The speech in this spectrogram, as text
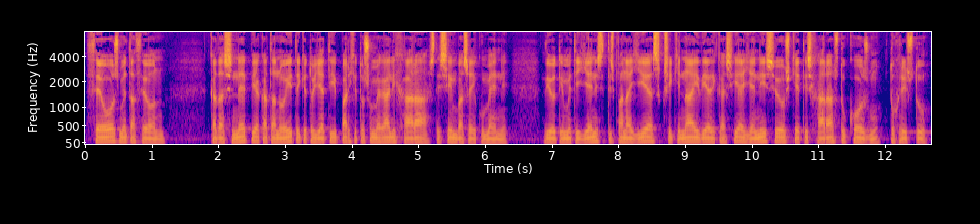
Θεός μετά Θεόν. Κατά συνέπεια κατανοείται και το γιατί υπάρχει τόσο μεγάλη χαρά στη σύμπασα οικουμένη, διότι με τη γέννηση της Παναγίας ξεκινάει η διαδικασία γεννήσεως και της χαράς του κόσμου, του Χριστού.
